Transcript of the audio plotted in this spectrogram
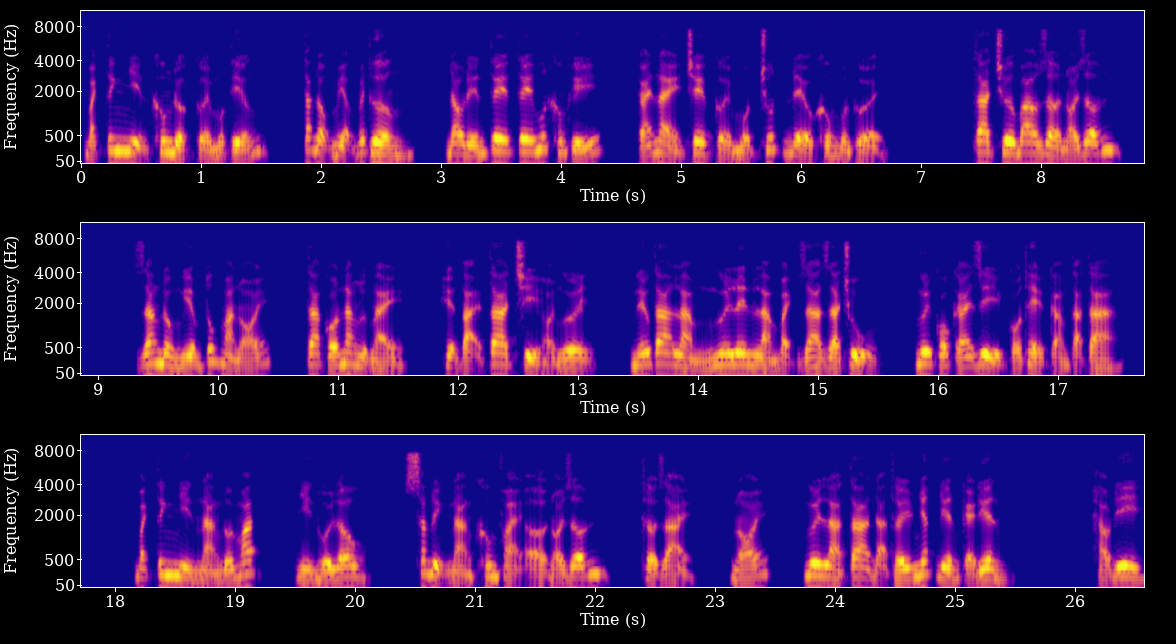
Bạch Tinh nhịn không được cười một tiếng, tác động miệng vết thương, đau đến tê tê hút không khí, cái này chê cười một chút đều không buồn cười. Ta chưa bao giờ nói giỡn. Giang Đồng nghiêm túc mà nói, ta có năng lực này, hiện tại ta chỉ hỏi ngươi, nếu ta làm ngươi lên làm bạch gia gia chủ, ngươi có cái gì có thể cảm tạ ta? Bạch tinh nhìn nàng đôi mắt, nhìn hồi lâu, xác định nàng không phải ở nói giỡn, thở dài, nói, ngươi là ta đã thấy nhất điên kẻ điên. Hảo đi,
